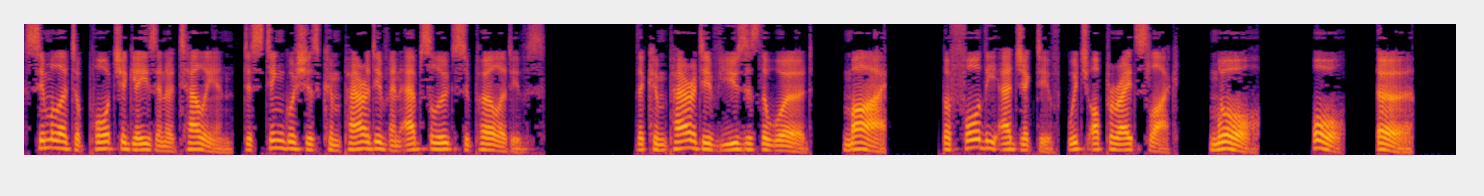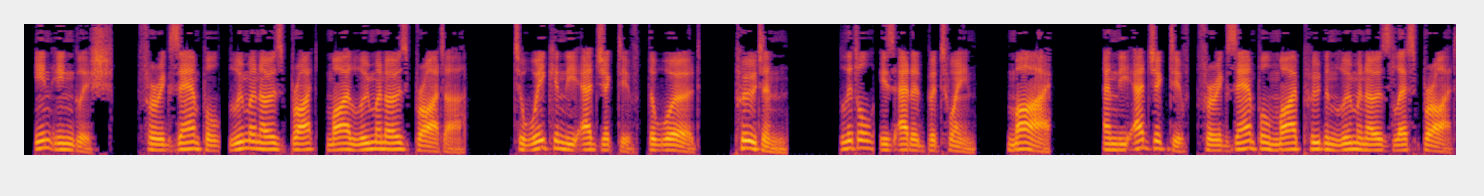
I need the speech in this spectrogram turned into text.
similar to Portuguese and Italian, distinguishes comparative and absolute superlatives. The comparative uses the word my before the adjective, which operates like more or er in English. For example, luminos bright, my luminos brighter. To weaken the adjective, the word Putin little is added between my and the adjective, for example my Putin luminos less bright.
